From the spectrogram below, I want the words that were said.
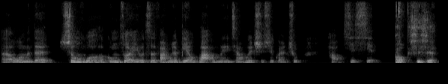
呃，我们的生活和工作由此发生的变化，我们也将会持续关注。好，谢谢。好，谢谢。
